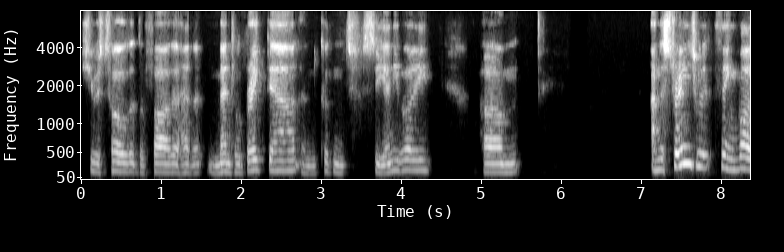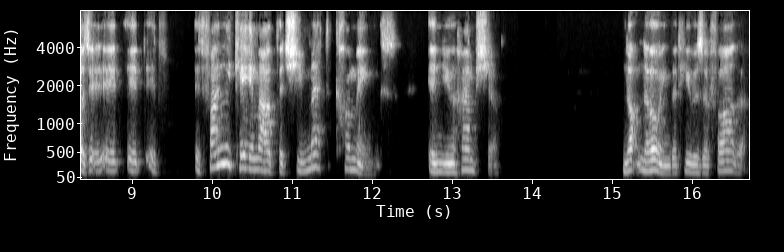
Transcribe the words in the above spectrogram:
she was told that the father had a mental breakdown and couldn't see anybody. Um, and the strange thing was, it, it, it, it, it finally came out that she met Cummings in New Hampshire, not knowing that he was her father.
